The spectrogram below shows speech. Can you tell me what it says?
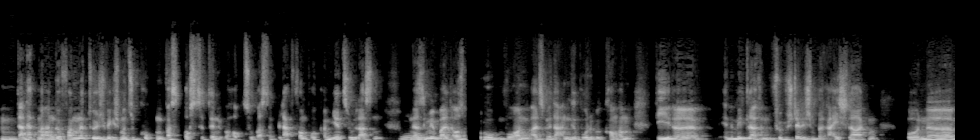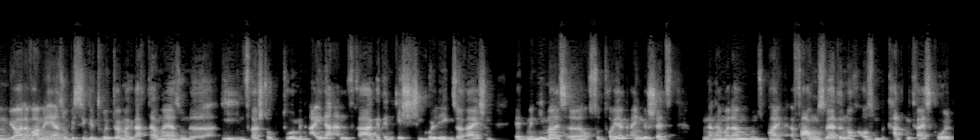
Und dann hat man angefangen, natürlich wirklich mal zu gucken, was kostet denn überhaupt so was, eine Plattform programmieren zu lassen. Mhm. Und da mhm. sind wir bald ausgehoben worden, als wir da Angebote bekommen haben, die äh, in einem mittleren fünfstelligen Bereich lagen. Und ähm, ja, da waren wir eher so ein bisschen gedrückt, weil wir gedacht haben, naja, so eine Infrastruktur mit einer Anfrage den richtigen Kollegen zu erreichen, hätten wir niemals äh, auch so teuer eingeschätzt. Und dann haben wir da uns ein paar Erfahrungswerte noch aus dem Bekanntenkreis geholt,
